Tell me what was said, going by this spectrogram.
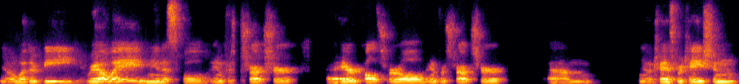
you know, whether it be railway, municipal infrastructure, uh, agricultural infrastructure, um, you know, transportation.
